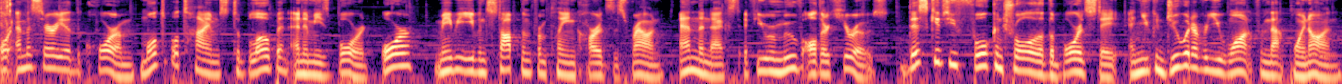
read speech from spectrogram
or Emissary of the Quorum multiple times to blow up an enemy's board, or maybe even stop them from playing cards this round and the next if you remove all their heroes. This gives you full control of the board state and you can do whatever you want from that point on.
